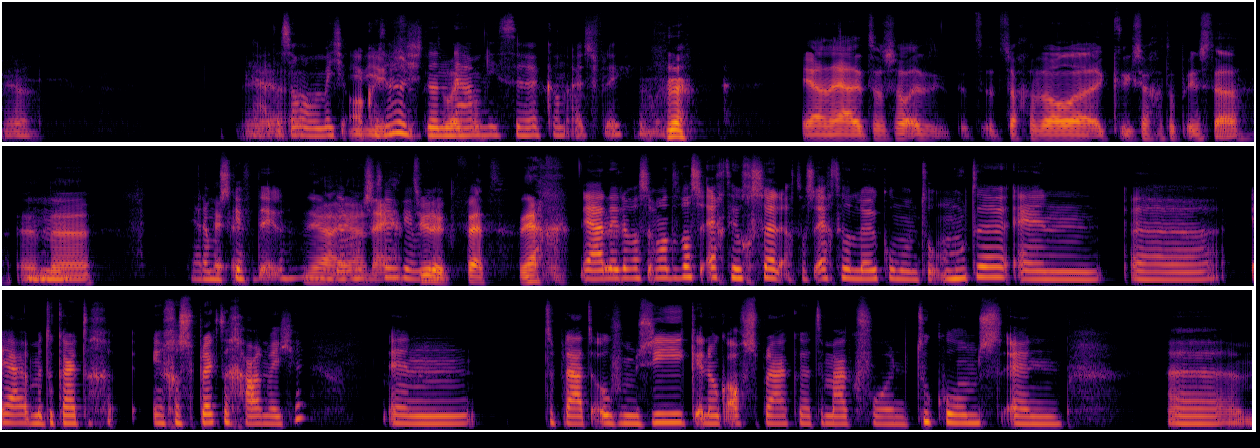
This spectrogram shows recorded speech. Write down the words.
ja. Ja, dat is allemaal een beetje awkward als je de naam niet eh, kan uitspreken. Ja, nou ja, het, was wel, het, het, het zag er wel... eh, ik, ik zag het op Insta. En Mhm. eh, Ja, dat moest ik even delen. ja, ja nee, natuurlijk. Vet. Ja. Ja, nee, dat was, want het was echt heel gezellig. Het was echt heel leuk om hem te ontmoeten en eh, ja, met elkaar te, in gesprek te gaan, weet je. En te praten over muziek en ook afspraken te maken voor de toekomst. En ehm,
